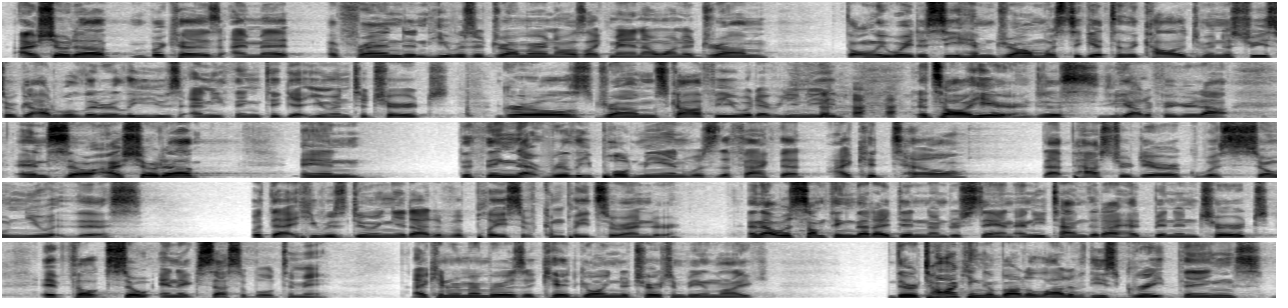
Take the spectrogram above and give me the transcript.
I showed up because I met a friend, and he was a drummer, and I was like, man, I want to drum. The only way to see him drum was to get to the college ministry. So God will literally use anything to get you into church girls, drums, coffee, whatever you need. it's all here. Just, you got to figure it out. And so I showed up, and the thing that really pulled me in was the fact that I could tell that Pastor Derek was so new at this, but that he was doing it out of a place of complete surrender. And that was something that I didn't understand. Anytime that I had been in church, it felt so inaccessible to me. I can remember as a kid going to church and being like, they're talking about a lot of these great things,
